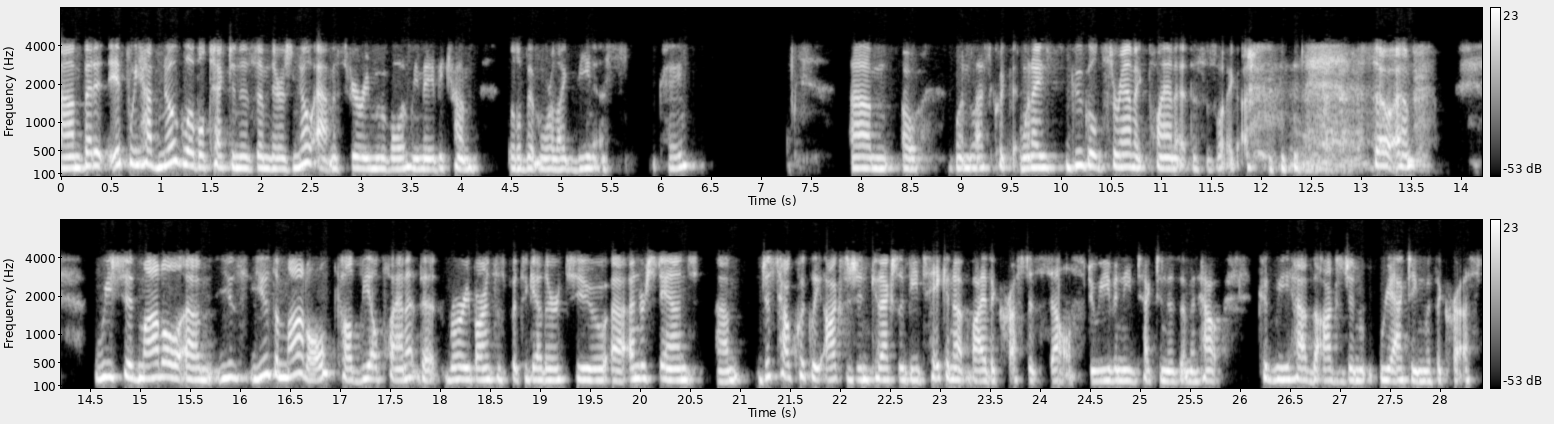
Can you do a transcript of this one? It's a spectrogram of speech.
Um, but it, if we have no global tectonism, there's no atmosphere removal and we may become a little bit more like Venus, okay? Um, oh, one last quick. When I Googled ceramic planet, this is what I got. so um, we should model, um, use, use a model called VPLanet that Rory Barnes has put together to uh, understand um, just how quickly oxygen can actually be taken up by the crust itself. Do we even need tectonism and how could we have the oxygen reacting with the crust?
